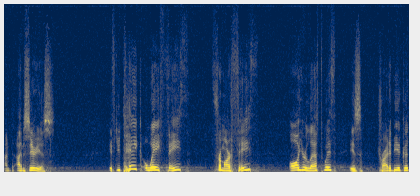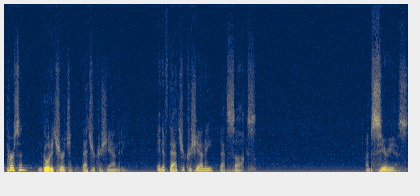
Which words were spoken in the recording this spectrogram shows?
I'm, I'm serious. If you take away faith from our faith, all you're left with is try to be a good person and go to church. That's your Christianity. And if that's your Christianity, that sucks. I'm serious.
